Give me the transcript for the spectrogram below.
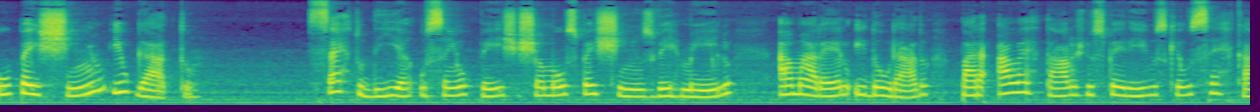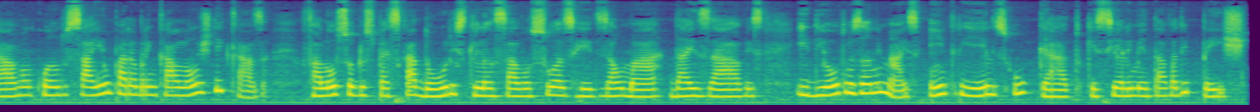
O peixinho e o gato. Certo dia, o senhor peixe chamou os peixinhos vermelho, amarelo e dourado para alertá-los dos perigos que os cercavam quando saíam para brincar longe de casa. Falou sobre os pescadores que lançavam suas redes ao mar, das aves e de outros animais, entre eles o gato, que se alimentava de peixe.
